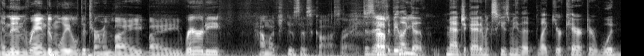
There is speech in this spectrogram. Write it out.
and then randomly it'll determine by by rarity how much does this cost. Right. Does it Uh, have to be like a magic item? Excuse me, that like your character would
